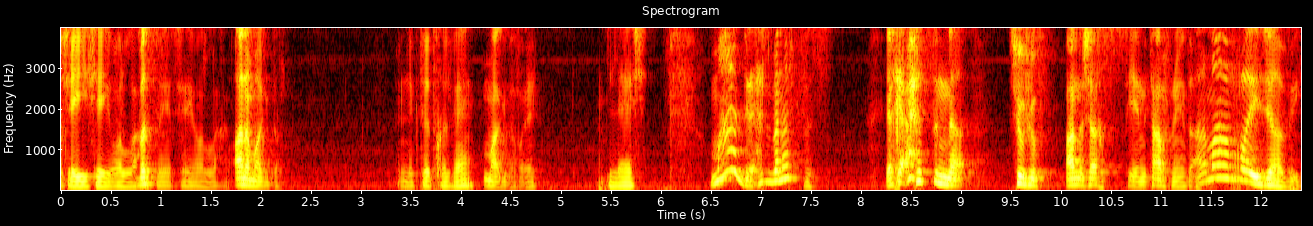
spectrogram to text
شيء شيء والله بس- شيء والله خطير. أنا ما أقدر. إنك تدخل فيه ما أقدر إيه. ليش؟ ما أدري أحس بنفس. يا أخي أحس إنه شوف شوف أنا شخص يعني تعرفني أنت أنا مره إيجابي.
